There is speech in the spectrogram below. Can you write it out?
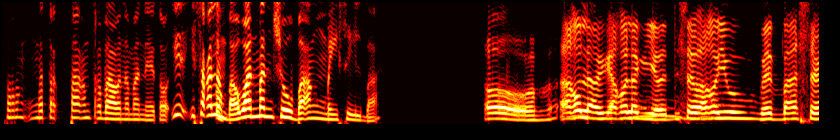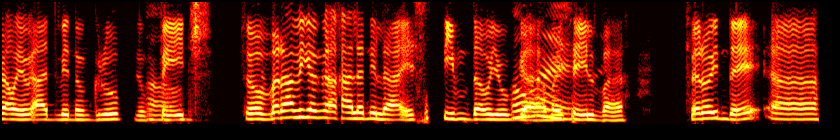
parang, mata- parang trabaho naman nito. I- isa ka lang ba? One man show ba ang may sale ba? Oo, ako lang, ako lang yun. So ako yung webmaster, ako yung admin ng group, ng Oo. page. So marami kang akala nila is team daw yung ah, nga may eh. sale ba. Pero hindi. ah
